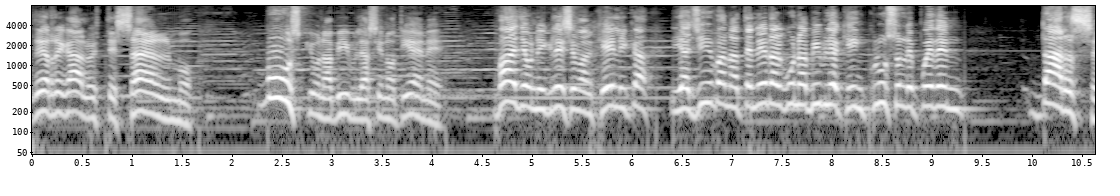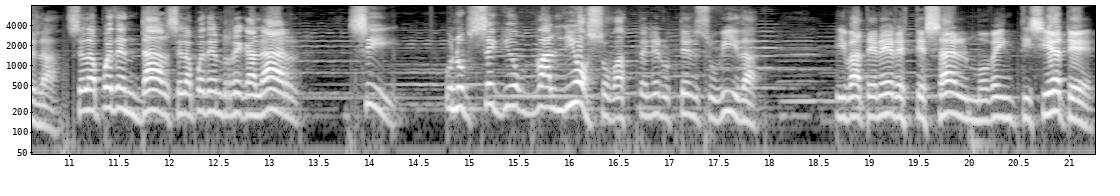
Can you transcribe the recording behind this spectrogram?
le regalo este salmo Busque una Biblia si no tiene. Vaya a una iglesia evangélica y allí van a tener alguna Biblia que incluso le pueden dársela. Se la pueden dar, se la pueden regalar. Sí, un obsequio valioso va a tener usted en su vida. Y va a tener este Salmo 27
